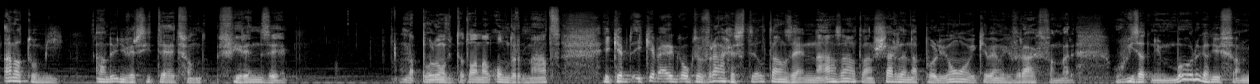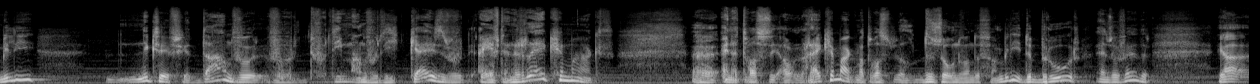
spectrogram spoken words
anatomie aan de Universiteit van Firenze. Napoleon vindt dat allemaal ondermaats. Ik heb, ik heb eigenlijk ook de vraag gesteld aan zijn nazaat, aan Charles Napoleon. Ik heb hem gevraagd van, maar hoe is dat nu mogelijk dat uw familie niks heeft gedaan voor, voor, voor die man, voor die keizer? Voor, hij heeft een rijk gemaakt. Uh, en het was al rijk gemaakt, maar het was wel de zoon van de familie, de broer en zo verder. Ja,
